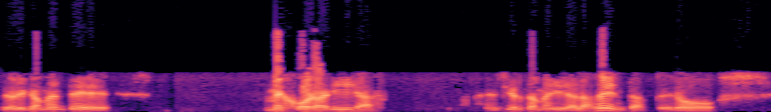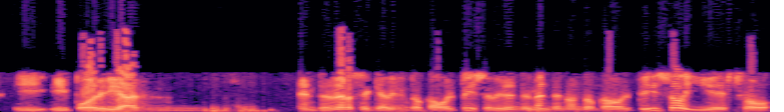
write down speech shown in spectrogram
teóricamente mejoraría en cierta medida las ventas, pero y, y podrían entenderse que habían tocado el piso. Evidentemente no han tocado el piso y eso,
